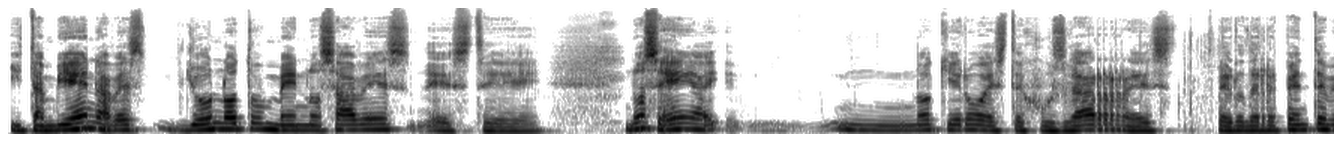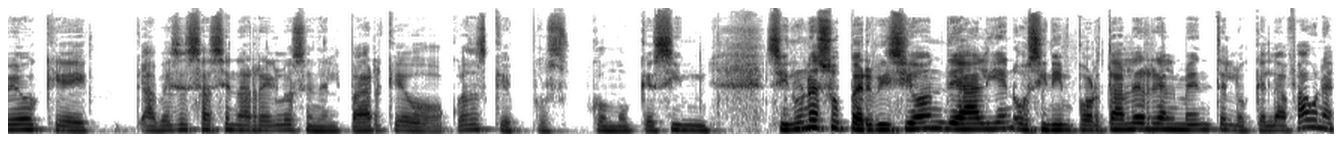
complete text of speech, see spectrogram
Y también, a veces, yo noto menos aves, este, no sé, hay- mm, no quiero este, juzgar, es- pero de repente veo que a veces hacen arreglos en el parque o cosas que pues como que sin, sin una supervisión de alguien o sin importarle realmente lo que es la fauna.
